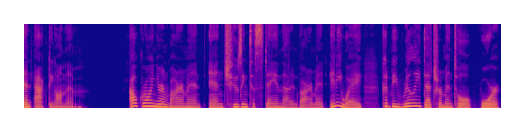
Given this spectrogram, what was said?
and acting on them outgrowing your environment and choosing to stay in that environment anyway could be really detrimental for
